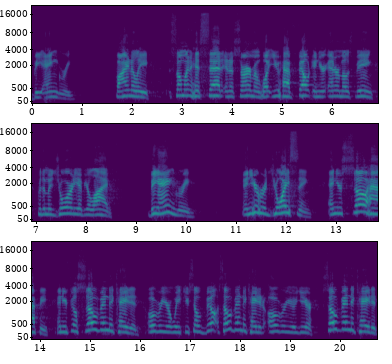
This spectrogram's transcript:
be angry. Finally, someone has said in a sermon what you have felt in your innermost being for the majority of your life. Be angry. And you're rejoicing. And you're so happy. And you feel so vindicated over your week. You're so, so vindicated over your year. So vindicated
